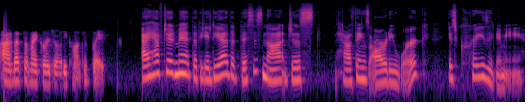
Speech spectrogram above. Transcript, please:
Um, that's what microagility contemplates. I have to admit that the idea that this is not just how things already work is crazy to me.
